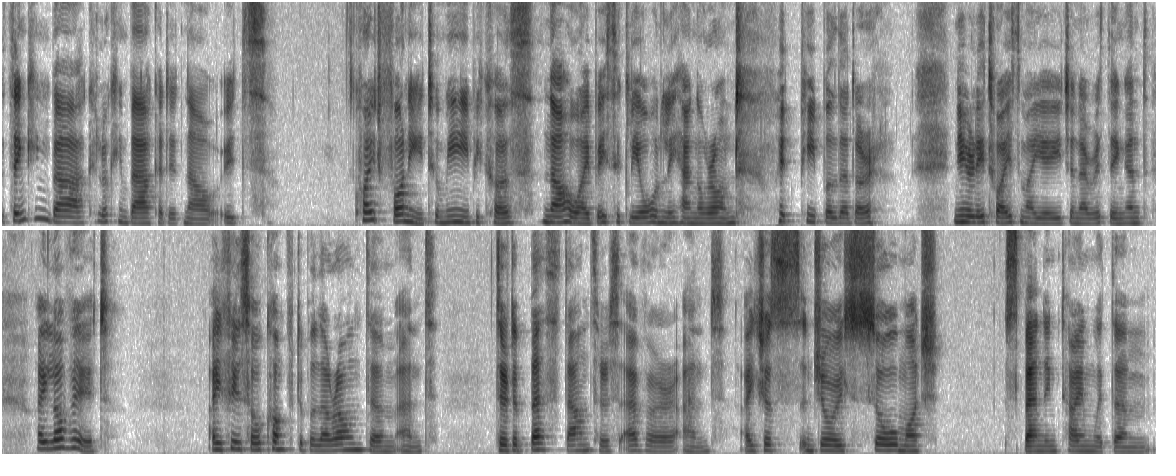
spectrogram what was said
thinking back, looking back at it now, it's quite funny to me because now I basically only hang around with people that are nearly twice my age and everything, and I love it. I feel so comfortable around them, and they're the best dancers ever, and I just enjoy so much spending time with them,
